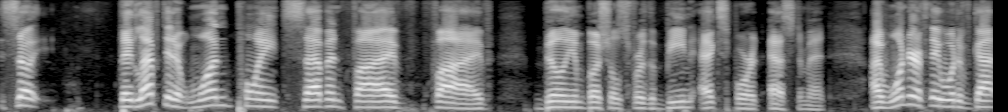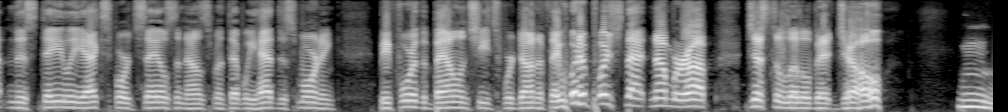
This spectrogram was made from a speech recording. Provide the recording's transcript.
so they left it at 1.755 billion bushels for the bean export estimate. I wonder if they would have gotten this daily export sales announcement that we had this morning before the balance sheets were done, if they would have pushed that number up just a little bit, Joe. Hmm.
